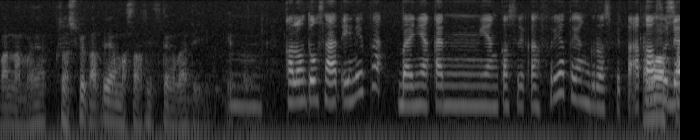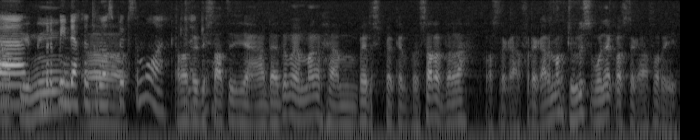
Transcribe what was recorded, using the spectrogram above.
apa namanya crossfit tapi yang masalah lifting tadi gitu. Hmm. Kalau untuk saat ini Pak, banyakkan yang cost recovery atau yang crossfit Pak atau kalau sudah ini, berpindah ke crossfit uh, semua? Kalau dari strategi yang ada itu memang hampir sebagian besar adalah cost recovery karena memang dulu semuanya cost recovery.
